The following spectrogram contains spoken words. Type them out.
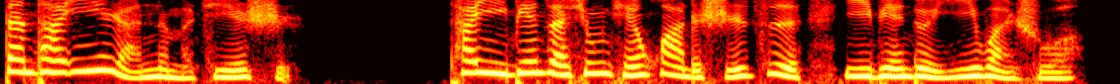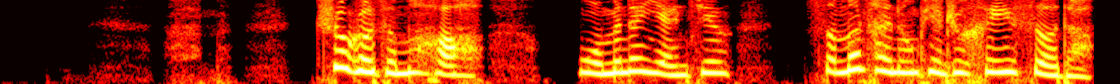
但他依然那么结实。他一边在胸前画着十字，一边对伊万说：“这可怎么好？我们的眼睛怎么才能变成黑色的？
